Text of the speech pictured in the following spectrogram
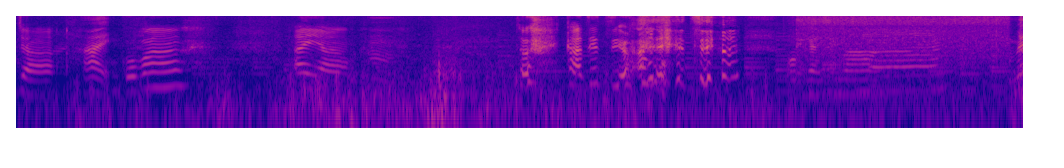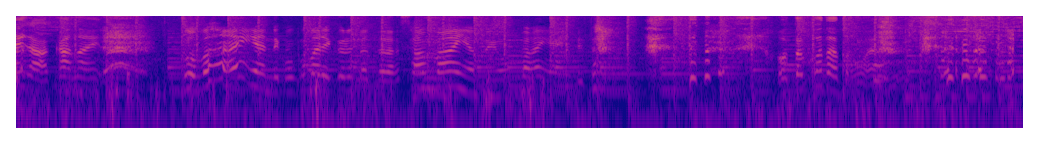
じゃあはい。5番アイアン。うん。と風強く風強い。お願いします。目が開かない5番アイアンでここまで来るんだったら3番アイアンと4番アイアン入れた 男だと思います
